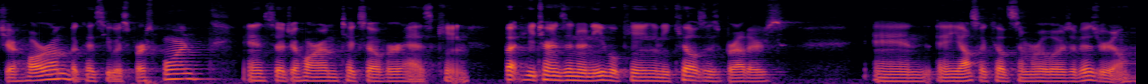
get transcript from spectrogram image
Jehoram because he was firstborn, and so Jehoram takes over as king. But he turns into an evil king and he kills his brothers. And, he also killed some rulers of Israel.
